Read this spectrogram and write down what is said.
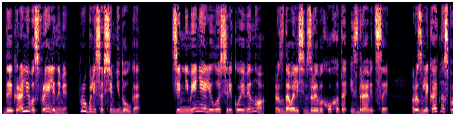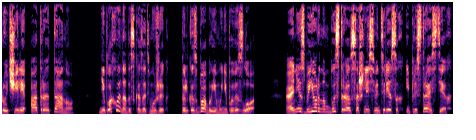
да и королева с фрейлинами пробыли совсем недолго. Тем не менее, лилось рекой вино, раздавались взрывы хохота и здравицы. Развлекать нас поручили Атре Тану. Неплохой, надо сказать, мужик, только с бабой ему не повезло — они с Бьорном быстро сошлись в интересах и пристрастиях,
